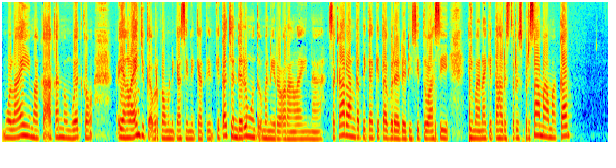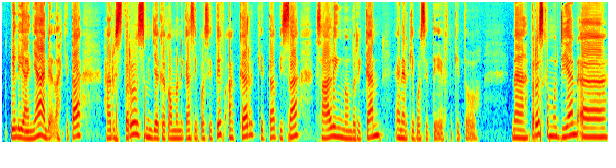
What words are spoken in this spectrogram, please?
mulai maka akan membuat yang lain juga berkomunikasi negatif. Kita cenderung untuk meniru orang lain. Nah, sekarang ketika kita berada di situasi di mana kita harus terus bersama, maka pilihannya adalah kita harus terus menjaga komunikasi positif agar kita bisa saling memberikan energi positif gitu. Nah, terus kemudian uh,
